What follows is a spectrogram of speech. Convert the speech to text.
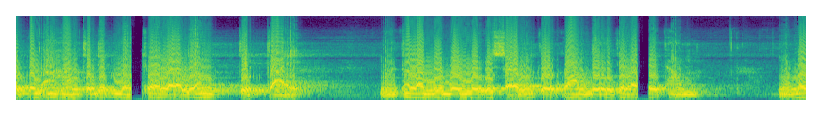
จะเป็นอาหารชนิดหนึ่งช่วยหล่อเลี้ยงจิตใจนะถ้าเรามีบุญมีกุศลคือความดีที่เราได้ทำนะได้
